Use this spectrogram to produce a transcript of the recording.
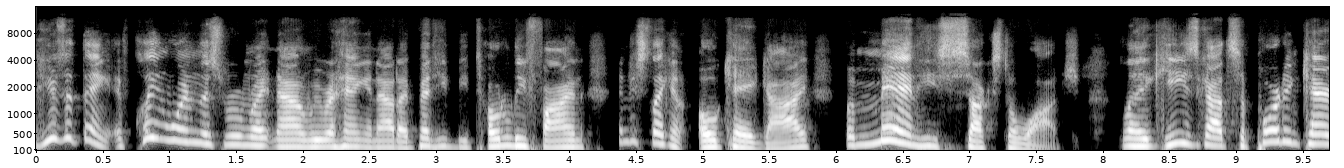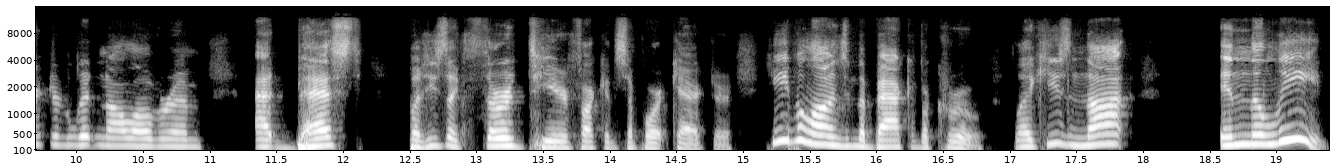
here's the thing: if Clayton were in this room right now and we were hanging out, I bet he'd be totally fine and just like an okay guy. But man, he sucks to watch. Like he's got supporting character written all over him at best, but he's like third tier fucking support character. He belongs in the back of a crew. Like he's not in the lead.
